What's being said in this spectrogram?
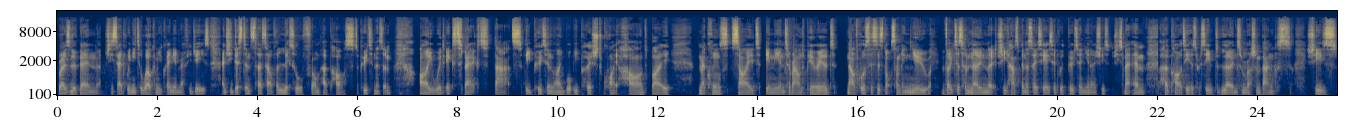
Whereas Le Pen, she said we need to welcome Ukrainian refugees, and she distanced herself a little from her past Putinism. I would expect that the Putin line will be pushed quite hard by Macron's side in the interround period. Now, of course, this is not something new. Voters have known that she has been associated with Putin. You know, she's she's met him. Her party has received loans from Russian banks. She's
